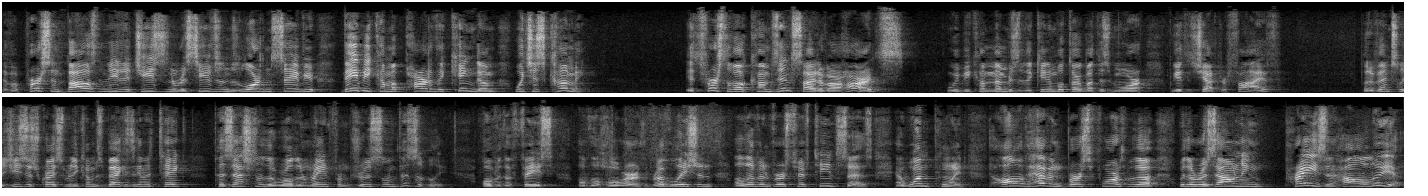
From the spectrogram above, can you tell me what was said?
If a person bows the knee to Jesus and receives him as Lord and Savior, they become a part of the kingdom which is coming. It first of all comes inside of our hearts. We become members of the kingdom. We'll talk about this more we get to chapter 5. But eventually, Jesus Christ, when he comes back, is going to take possession of the world and reign from Jerusalem visibly over the face of the whole earth. Revelation 11, verse 15 says, At one point, all of heaven burst forth with a, with a resounding praise and hallelujah.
